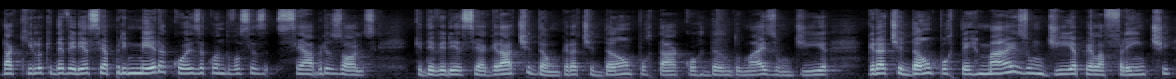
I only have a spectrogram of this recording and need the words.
daquilo que deveria ser a primeira coisa quando você se abre os olhos, que deveria ser a gratidão. Gratidão por estar acordando mais um dia, gratidão por ter mais um dia pela frente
